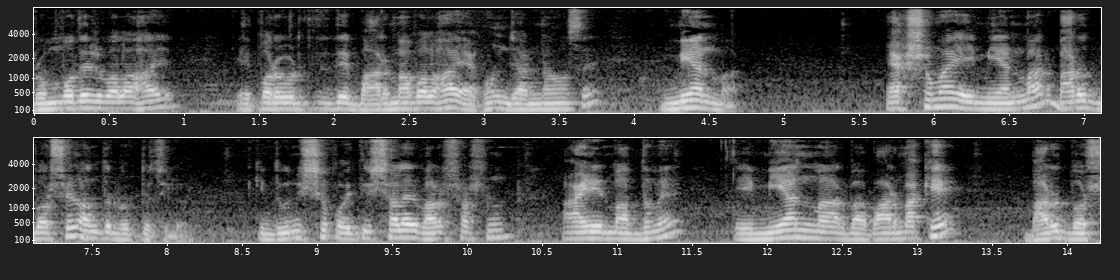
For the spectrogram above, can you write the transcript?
ব্রহ্মদেশ বলা হয় এর পরবর্তীতে বার্মা বলা হয়, এখন যার নাম আছে মিয়ানমার। একসময় এই মিয়ানমার ভারতবর্ষের অন্তর্ভুক্ত ছিল, কিন্তু উনিশশো পঁয়ত্রিশ সালের ভারত শাসন আইনের মাধ্যমে এই মিয়ানমার বা বার্মাকে ভারতবর্ষ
